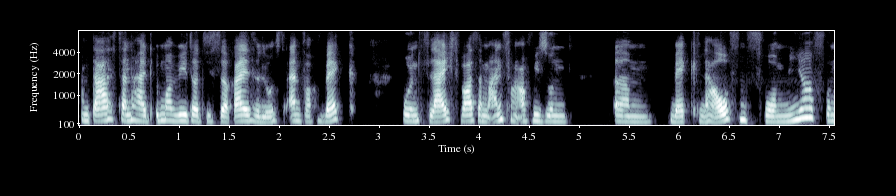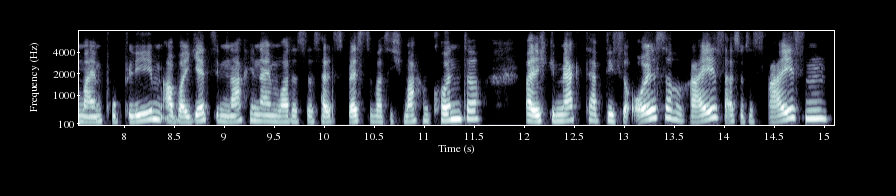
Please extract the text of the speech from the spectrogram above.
und da ist dann halt immer wieder diese Reiselust einfach weg und vielleicht war es am Anfang auch wie so ein ähm, weglaufen vor mir, vor meinem Problem. Aber jetzt im Nachhinein war das, das halt das Beste, was ich machen konnte, weil ich gemerkt habe, diese äußere Reise, also das Reisen,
